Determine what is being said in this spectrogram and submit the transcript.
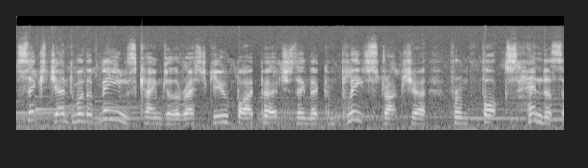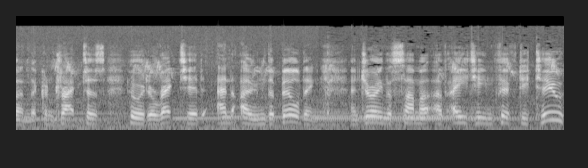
six gentlemen of means came to the rescue by purchasing the complete structure from Fox Henderson, the contractors who had erected and owned the building. And during the summer of 1852,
